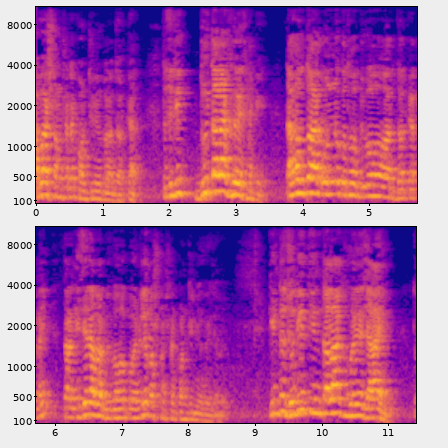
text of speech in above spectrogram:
আবার সংসারটা কন্টিনিউ করা দরকার, তো যদি দুই তালাক হয়ে থাকে, তাহলে তো আর অন্য কোথাও বিবাহ হওয়ার দরকার নাই, তারা নিজেরা আবার বিবাহ করে নিলে বা সংসার কন্টিনিউ হয়ে যাবে। কিন্তু যদি তিন তালাক হয়ে যায়, তো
